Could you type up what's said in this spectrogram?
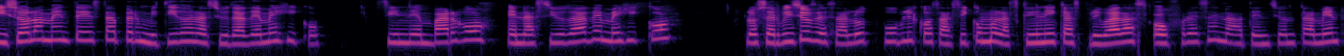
y solamente está permitido en la Ciudad de México. Sin embargo, en la Ciudad de México, los servicios de salud públicos, así como las clínicas privadas, ofrecen atención también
